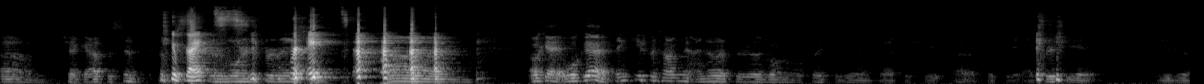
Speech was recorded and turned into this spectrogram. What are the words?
Um, check out the symptoms right. for more information. right. um, okay. Well, good. Thank you for talking. to me. I know that's a really vulnerable space to be in, so I appreciate. Uh, appreciate. I appreciate you doing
